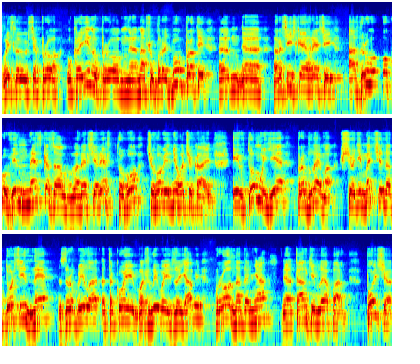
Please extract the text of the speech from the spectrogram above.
висловився про Україну, про нашу боротьбу проти е, м, е, російської агресії. А з другого боку, він не сказав, врешті-решт, того, чого від нього чекають. І в тому є проблема, що Німеччина досі не зробила такої важливої заяви про надання танків Леопард. Польща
